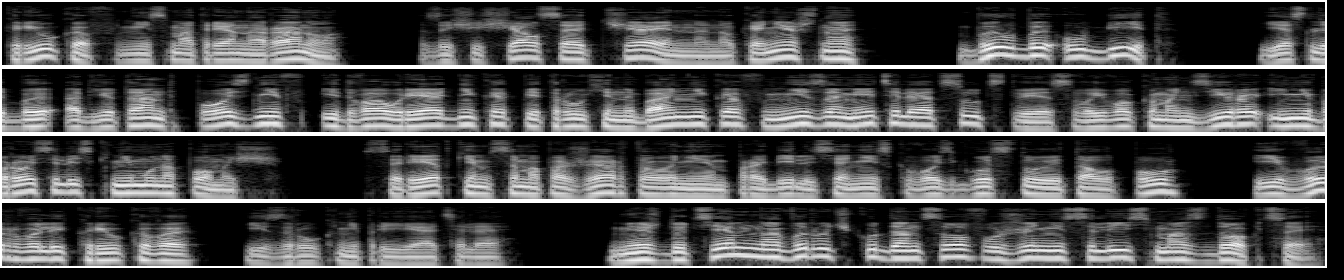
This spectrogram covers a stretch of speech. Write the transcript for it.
Крюков, несмотря на рану, защищался отчаянно, но, конечно, был бы убит, если бы адъютант Позднев и два урядника, Петрухин и Банников, не заметили отсутствие своего командира и не бросились к нему на помощь. С редким самопожертвованием пробились они сквозь густую толпу и вырвали Крюкова из рук неприятеля. Между тем на выручку донцов уже неслись моздокцы.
